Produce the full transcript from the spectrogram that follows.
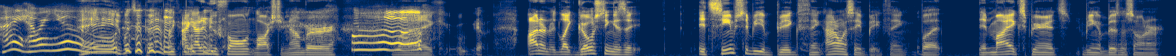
Hi, how are you? Hey, what's it been? Like, I got a new phone, lost your number. like I don't know, like ghosting is a it seems to be a big thing. I don't want to say a big thing, but in my experience being a business owner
